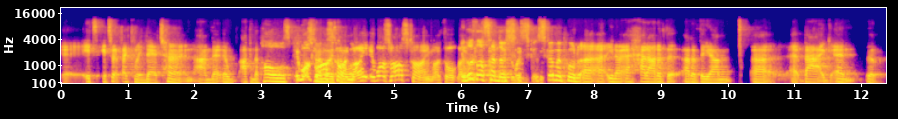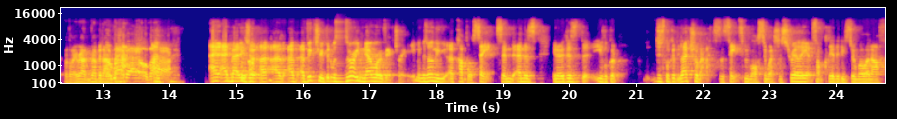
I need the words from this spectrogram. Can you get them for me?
it's it's effectively their turn. and they're, they're up in the polls. It was ScoMo's last time, right? It was last time. I thought it was last time. Though ScoMo pulled, uh, uh, you know, a hat out of the out of the um uh, bag and uh, the way around, rabbit out. Out of the hat. And, and managed a, a, a, victory, but it was a very narrow victory. I mean, there's only a couple of seats, and and as you know, there's the, you look at just look at the electoral maths, the seats we lost in Western Australia. It's not clear that he's doing well enough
